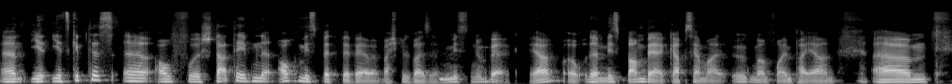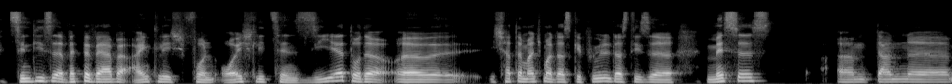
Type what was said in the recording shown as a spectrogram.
Ähm, jetzt gibt es äh, auf Stadtebene auch Miss-Wettbewerbe, beispielsweise mhm. Miss Nürnberg, ja, oder Miss Bamberg gab es ja mal irgendwann vor ein paar Jahren. Ähm, sind diese Wettbewerbe eigentlich von euch lizenziert oder äh, ich hatte manchmal das Gefühl, dass diese Misses ähm, dann äh,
